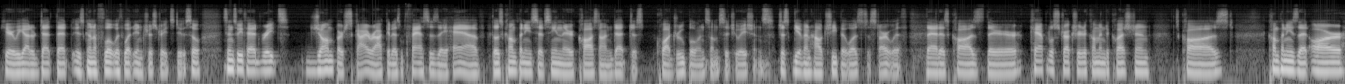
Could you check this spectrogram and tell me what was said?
here we got a debt that is going to float with what interest rates do. So since we've had rates jump or skyrocket as fast as they have, those companies have seen their cost on debt just quadruple in some situations, just given how cheap it was to start with. That has caused their capital structure to come into question. It's caused companies that are,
